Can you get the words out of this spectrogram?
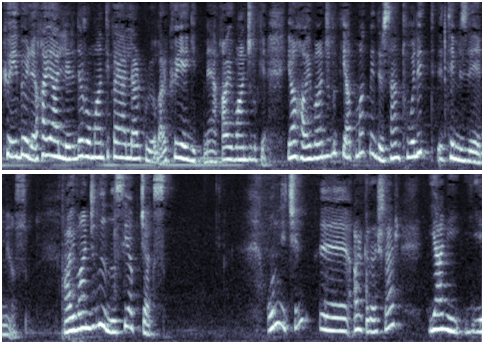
Köye böyle hayallerinde romantik hayaller kuruyorlar. Köye gitme, hayvancılık. Ya hayvancılık yapmak nedir? Sen tuvalet temizleyemiyorsun. Hayvancılığı nasıl yapacaksın? Onun için e, arkadaşlar yani e,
